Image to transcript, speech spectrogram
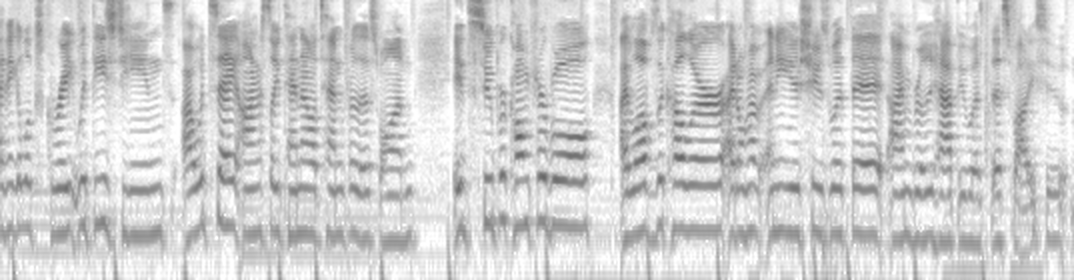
I think it looks great with these jeans. I would say honestly 10 out of 10 for this one. It's super comfortable. I love the color. I don't have any issues with it. I'm really happy with this bodysuit.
